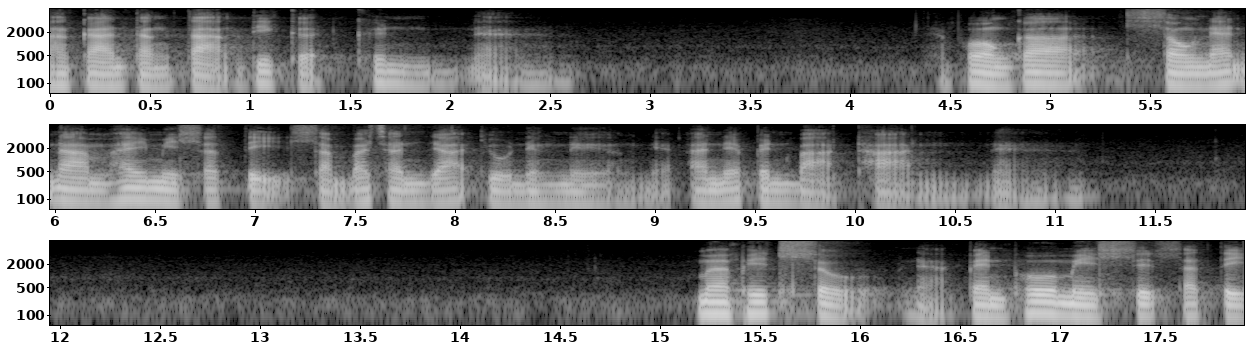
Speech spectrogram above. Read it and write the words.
อาการต่างๆที่เกิด ขึ้นนะพระองค์ก็ทรงแนะนำให้มีสติสัมปชัญญะอยู่เนืองๆเนี่ยอันนี้เป็นบาดฐานนะเมื่อพิสุนะเป็นผู้มีสติ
